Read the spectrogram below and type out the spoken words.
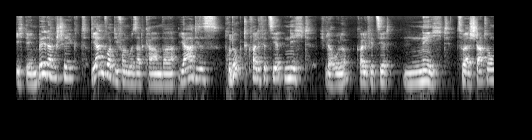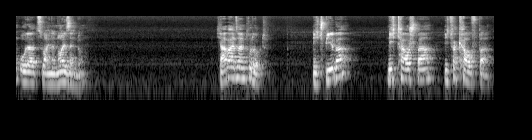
Ich denen Bilder geschickt. Die Antwort, die von Wizard kam, war, ja, dieses Produkt qualifiziert nicht, ich wiederhole, qualifiziert nicht zur Erstattung oder zu einer Neusendung. Ich habe also ein Produkt. Nicht spielbar, nicht tauschbar, nicht verkaufbar.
